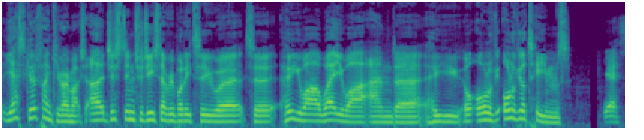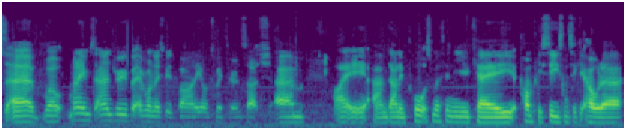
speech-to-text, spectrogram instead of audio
Yes, good. Thank you very much. Uh, just introduce everybody to uh, to who you are, where you are, and uh, who you all of all of your teams. Yes. Uh, well, my name's Andrew, but everyone knows me as Barney on Twitter and such. Um, I am down in Portsmouth in the UK, Pompey season ticket holder,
